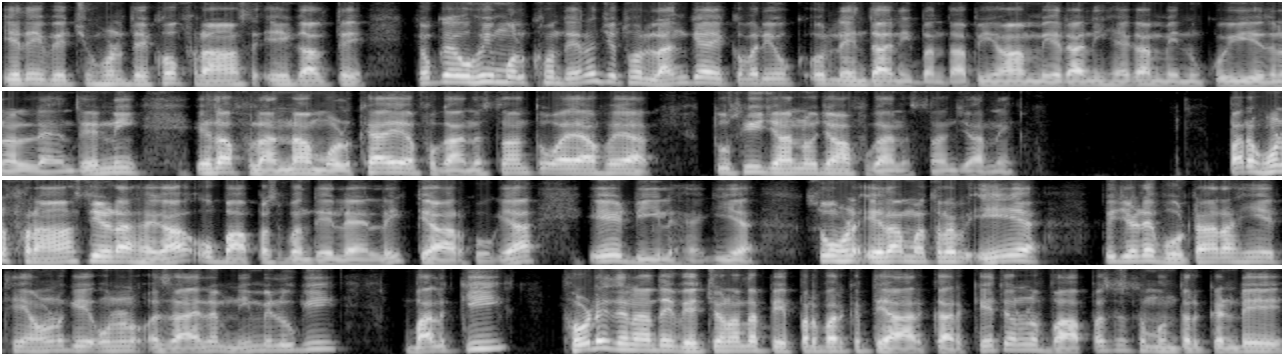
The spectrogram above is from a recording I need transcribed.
ਇਹਦੇ ਵਿੱਚ ਹੁਣ ਦੇਖੋ ਫਰਾਂਸ ਇਹ ਗੱਲ ਤੇ, ਕਿਉਂਕਿ ਉਹੀ ਮੁਲਕ ਹੁੰਦੇ ਨਾ, ਜਿੱਥੋਂ ਲੰਘ ਗਿਆ ਇੱਕ ਵਾਰੀ ਉਹ ਲੈਂਦਾ ਨਹੀਂ ਬੰਦਾ ਵੀ ਹਾਂ ਮੇਰਾ ਨਹੀਂ ਹੈਗਾ, ਮੈਨੂੰ ਕੋਈ ਇਹਦੇ ਨਾਲ ਲੈਣ ਦੇਣ ਨਹੀਂ। ਇਹਦਾ ਫਲਾਨਾ ਮੁਲਕ ਹੈ ਇਹ ਅਫਗਾਨਿਸਤਾਨ ਤੋਂ ਆਇਆ ਹੋਇਆ। ਤੁਸੀਂ ਜਾਣੋ ਜਾਂ ਅਫਗਾਨਿਸਤਾਨ ਜਾਣੇ। ਪਰ ਹੁਣ ਫਰਾਂਸ ਜਿਹੜਾ ਹੈਗਾ, ਉਹ ਵਾਪਸ ਬੰਦੇ ਲੈਣ ਲਈ ਤਿਆਰ ਹੋ ਗਿਆ, ਇਹ ਡੀਲ ਹੈਗੀ ਆ। ਸੋ ਹੁਣ ਇਹਦਾ ਮਤਲਬ ਇਹ ਹੈ ਵੀ ਜਿਹੜੇ ਵੋਟਾਂ ਰਾਹੀਂ ਇੱਥੇ ਆਉਣਗੇ, ਉਹਨਾਂ ਨੂੰ ਅਜ਼ਾਇਲਮ ਨਹੀਂ ਮਿਲੂਗੀ, ਬਲਕਿ ਥੋੜੇ ਦਿਨਾਂ ਦੇ ਵਿੱਚ ਉਹਨਾਂ ਦਾ ਪੇਪਰ ਵਰਕ ਤਿਆਰ ਕਰਕੇ ਤੇ ਉਹਨਾਂ ਨੂੰ ਵਾਪਸ ਸਮੁੰਦਰ ਕੰਢੇ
